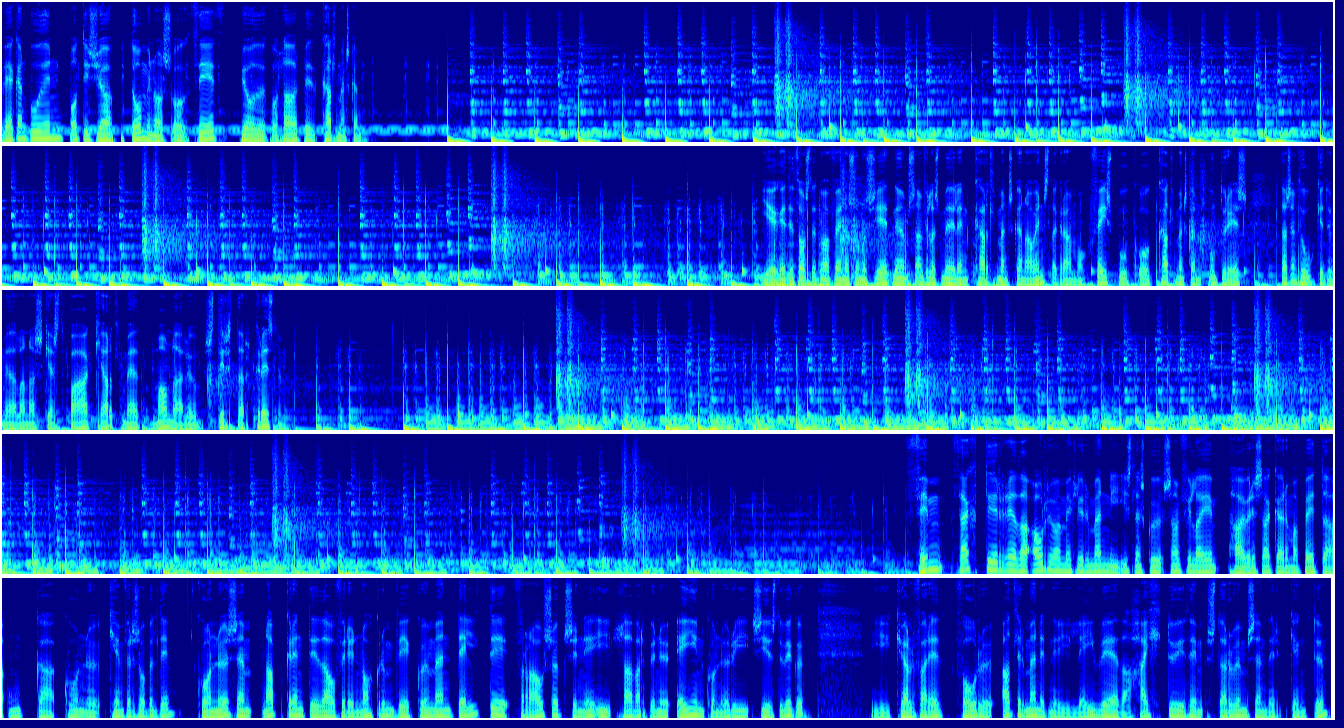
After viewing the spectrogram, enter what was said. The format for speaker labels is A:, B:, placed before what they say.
A: Veganbúðin, Bodyshop, Dominos og þið bjóðu upp á hlaðarpið Karlmennskan. Ég heiti Þorstein Vafeinarsson og sé einnig um samfélagsmiðlinn Karlmennskan á Instagram og Facebook og karlmennskan.is þar sem þú getur meðal annars gæst bakkjarl með mánadalegum styrtar greiðslum. Þekktir eða áhrifamiklir menn í íslensku samfélagi hafi verið saggar um að beita unga konu kemferðsóbildi. Konu sem nafngrendi þá fyrir nokkrum vikum en deildi frásöksinni í hlaðvarpinu eiginkonur í síðustu viku. Í kjölfarið fóru allir mennirnir í leifi eða hættu í þeim störfum sem þeir gengdu.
